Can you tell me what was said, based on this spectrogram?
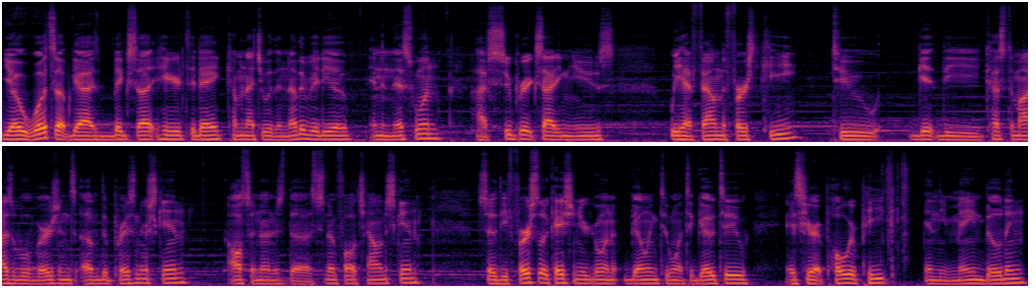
Yo, what's up guys? Big Sutt here today coming at you with another video and in this one I have super exciting news. We have found the first key to get the customizable versions of the prisoner skin, also known as the Snowfall Challenge skin. So the first location you're going, going to want to go to is here at Polar Peak in the main building.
